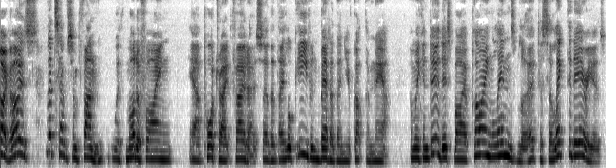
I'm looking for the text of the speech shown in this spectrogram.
Hi guys, let's have some fun with modifying our portrait photos so that they look even better than you've got them now. And we can do this by applying lens blur to selected areas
